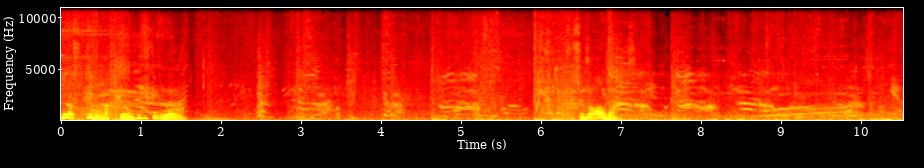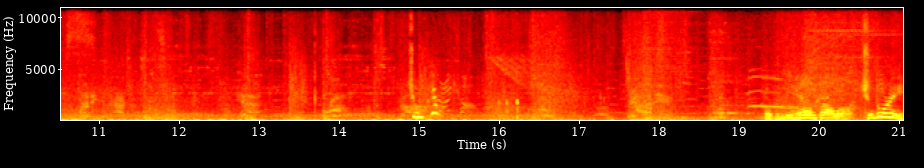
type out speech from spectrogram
You're not stealing my kill. Who do you think you are? Choo, yep. Heavenly hand power. Chidori.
